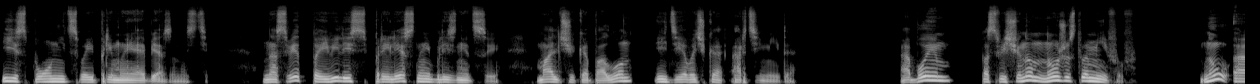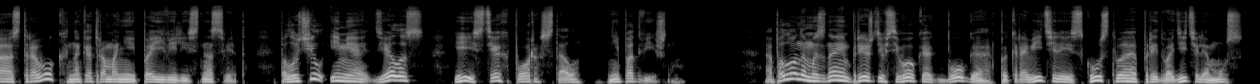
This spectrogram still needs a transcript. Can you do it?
и исполнить свои прямые обязанности. На свет появились прелестные близнецы – мальчик Аполлон и девочка Артемида. Обоим посвящено множество мифов. Ну, а островок, на котором они появились на свет, получил имя Делос и с тех пор стал неподвижным. Аполлона мы знаем прежде всего как бога, покровителя искусства, предводителя мус.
